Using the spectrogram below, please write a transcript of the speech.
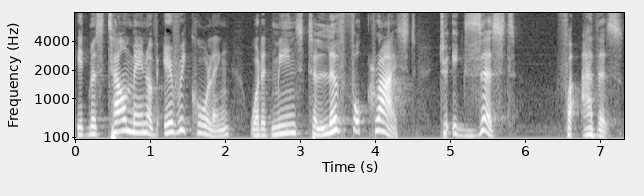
It must tell men of every calling what it means to live for Christ, to exist for others.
